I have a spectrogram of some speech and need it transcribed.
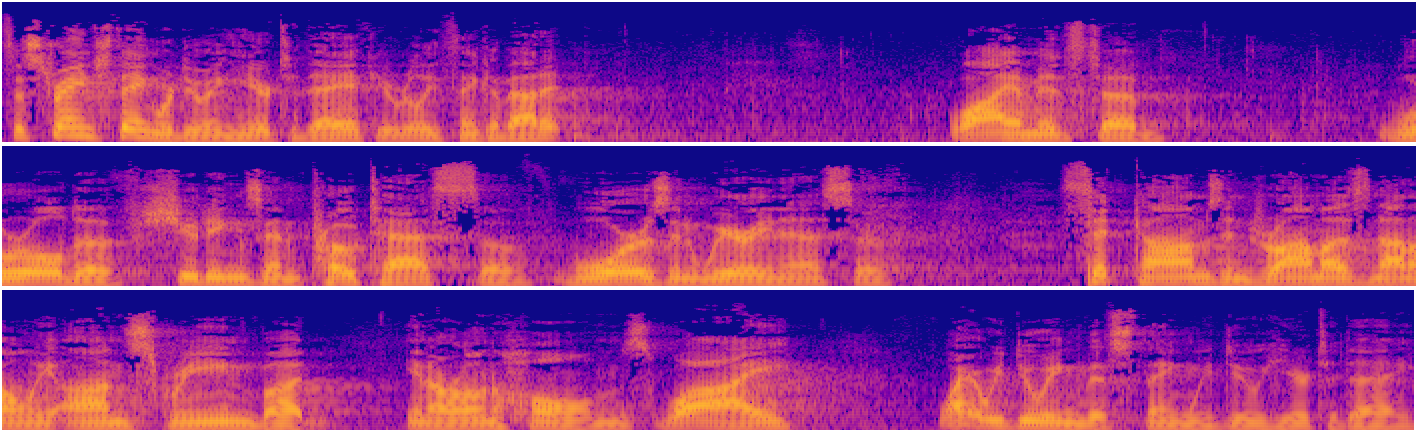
It's a strange thing we're doing here today if you really think about it. Why, amidst a world of shootings and protests, of wars and weariness, of sitcoms and dramas not only on screen but in our own homes, why, why are we doing this thing we do here today?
